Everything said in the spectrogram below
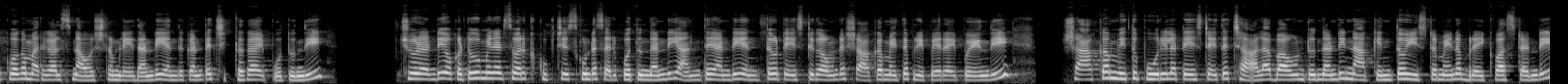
ఎక్కువగా మరగాల్సిన అవసరం లేదండి. ఎందుకంటే చిక్కగా అయిపోతుంది. చూడండి ఒక టూ మినిట్స్ వరకు కుక్ చేసుకుంటే సరిపోతుందండి. అంతే అండి. ఎంతో టేస్ట్గా ఉండే శాకం అయితే ప్రిపేర్ అయిపోయింది. శాకం విత్ పూరీల టేస్ట్ అయితే చాలా బాగుంటుందండి. నాకెంతో ఇష్టమైన బ్రేక్ఫాస్ట్ అండి.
